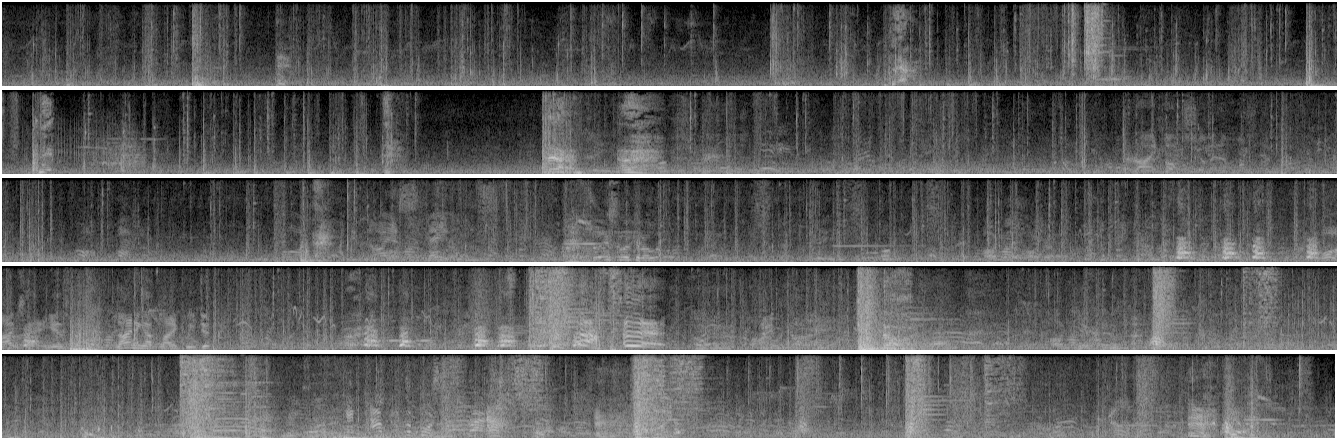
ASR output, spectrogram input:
Please look at a All I'm saying is that lining up like we do. Get out of the bush, you prat!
